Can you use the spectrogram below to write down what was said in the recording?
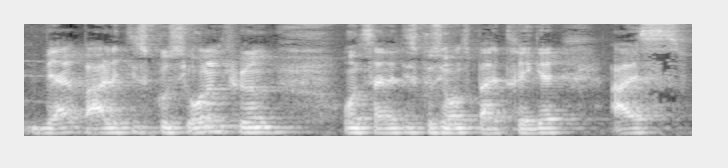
verbale Diskussionen führen und seine Diskussionsbeiträge als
